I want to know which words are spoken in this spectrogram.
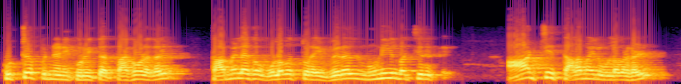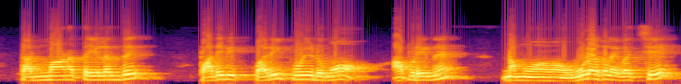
குற்ற பின்னணி குறித்த தகவல்கள் தமிழக உளவுத்துறை விரல் நுனியில் வச்சிருக்கு. ஆட்சி தலைமையில் உள்ளவர்கள் தன்மானத்தை இழந்து பதவி பறி போயிடுமோ அப்படின்னு நம்ம ஊழல்களை வச்சு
